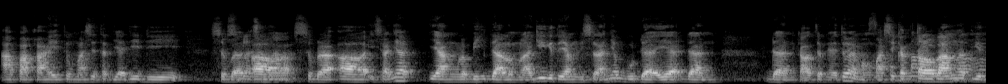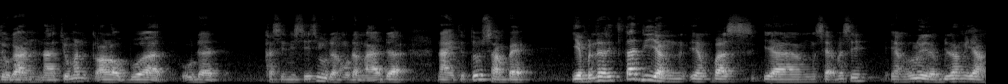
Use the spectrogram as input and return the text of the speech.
apakah itu masih terjadi di sebelah Sebelah sana. eh, sebelah eh, istilahnya yang lebih dalam lagi gitu yang istilahnya budaya dan dan culture-nya itu emang Masih kental. banget gitu kan. Nah, cuman kalau buat udah ke sini sini sih udah udah nggak ada. Nah, itu tuh sampai ya benar itu tadi yang yang pas yang siapa sih yang lu ya bilang yang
